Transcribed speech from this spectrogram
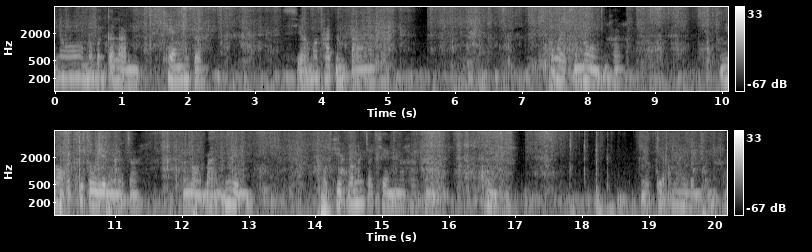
พี่น้องมาเบิ่งกะหล่ำแข็งจ้ะเสียวมาพัดน้ำปลานะคะ เอาไว้ข้างนอกนะคะ ข้างนอกก็คือตู้เย็นนี่แหละจ้ะข้างนอกบ้านเย็นบ่คิดว่ามันจะแข็งนะคะข้างนอกนี่ค่ะเดี๋ยวแกะออกมาให้เบิ่งกันนะคะ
